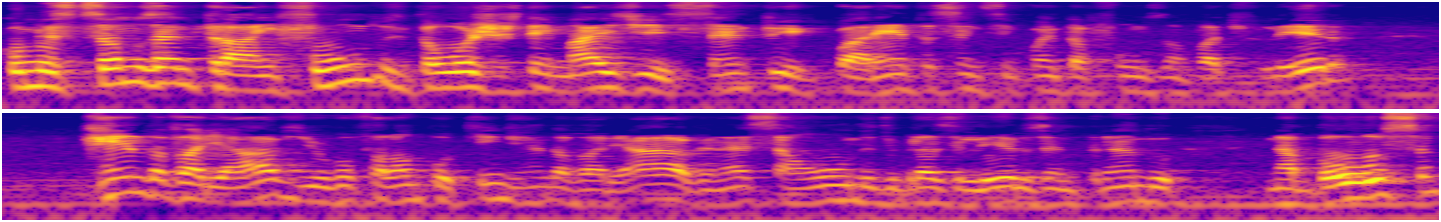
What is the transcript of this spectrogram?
começamos a entrar em fundos, então hoje a gente tem mais de 140, 150 fundos na prateleira, renda variável, eu vou falar um pouquinho de renda variável, né, essa onda de brasileiros entrando na bolsa,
